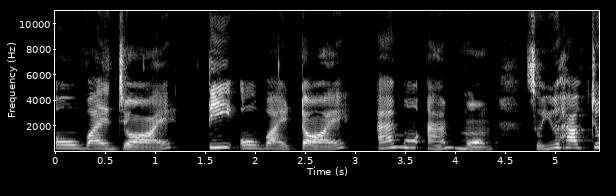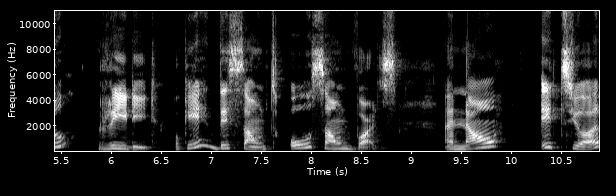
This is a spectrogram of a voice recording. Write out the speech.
O Y joy, T O Y toy, M O M mom. So you have to read it. Okay, this sounds O sound words. And now it's your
